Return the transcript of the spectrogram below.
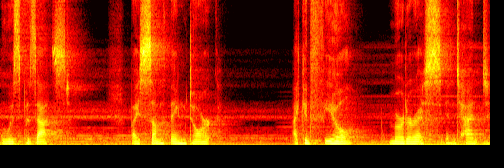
who is possessed by something dark. I can feel murderous intent.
